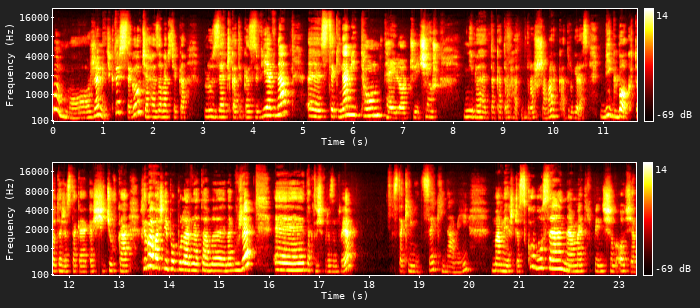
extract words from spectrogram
bo może mieć ktoś z tego uciechę. Zobaczcie, jaka bluzeczka taka zwiewna e, z cekinami Tom Taylor, czyli dzisiaj już niby taka trochę droższa marka, drugi raz. Big Bok to też jest taka jakaś sieciówka, chyba właśnie popularna tam e, na górze. E, tak to się prezentuje. Takimi cekinami. Mamy jeszcze z Kubusa na 1,58 m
